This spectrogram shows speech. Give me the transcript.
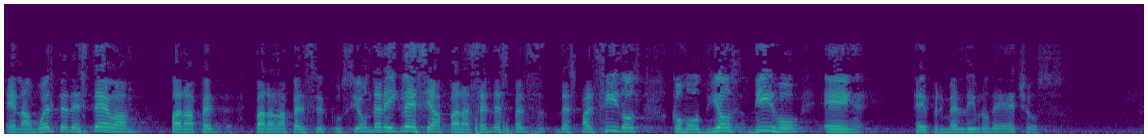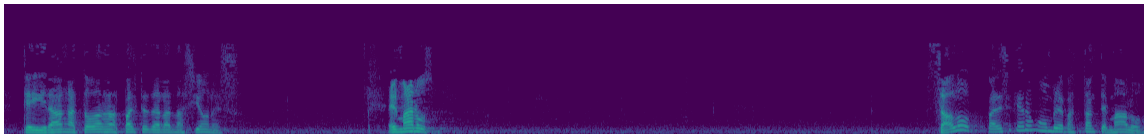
en la muerte de Esteban para, para la persecución de la iglesia, para ser desparcidos, como Dios dijo en el primer libro de Hechos, que irán a todas las partes de las naciones. Hermanos, Saulo parece que era un hombre bastante malo,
